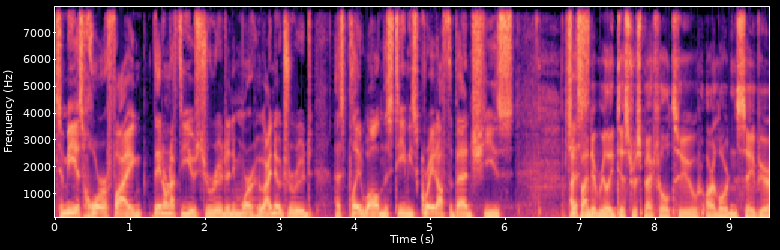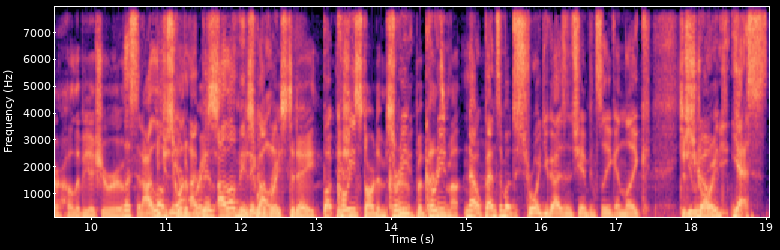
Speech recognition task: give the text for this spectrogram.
to me is horrifying. They don't have to use Giroud anymore. Who I know Giroud has played well in this team. He's great off the bench. He's just, I find it really disrespectful to our Lord and Savior Olivier Giroud. Listen, I love he just me, scored a brace. I, I love me. He just scored a brace today. But Karim, should start him. Karim, Screw Karim, Benzema. No, Benzema destroyed you guys in the Champions League, and like destroyed. You know, yes,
